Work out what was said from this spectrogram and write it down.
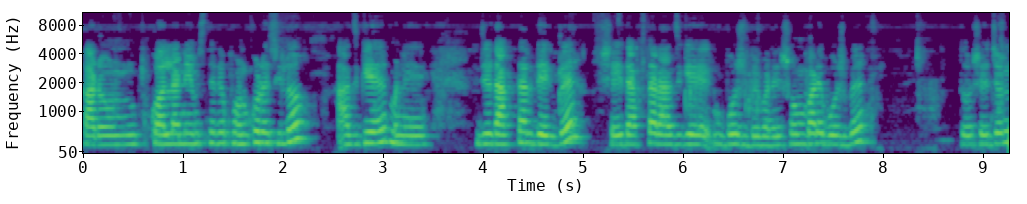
কারণ কল্যাণ এমস থেকে ফোন করেছিল, আজকে মানে যে ডাক্তার দেখবে, সেই ডাক্তার আজকে বসবে মানে সোমবারে বসবে। তো সেই জন্য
